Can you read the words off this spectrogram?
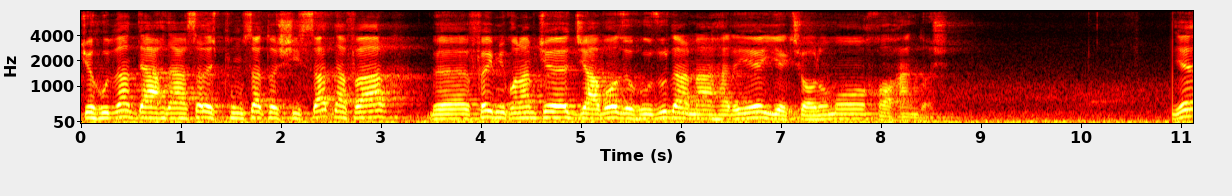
که حدودا 10 درصدش 500 تا 600 نفر فکر می‌کنم که جواز حضور در مرحله یک چهارم خواهند داشت. یه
